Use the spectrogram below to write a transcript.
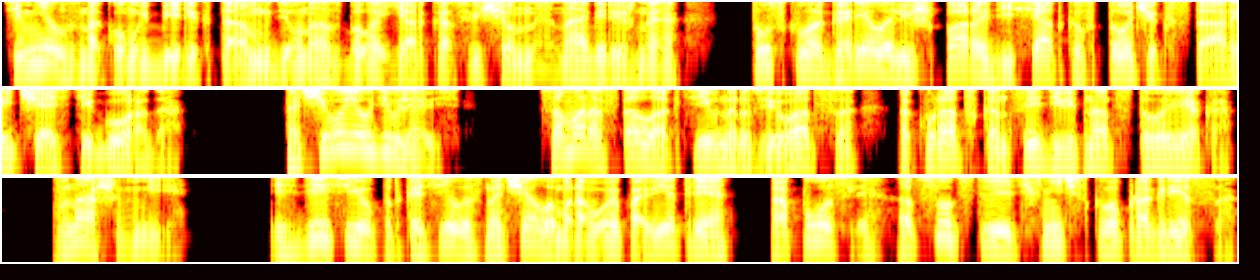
Темнел знакомый берег там, где у нас была ярко освещенная набережная. Тускло горела лишь пара десятков точек в старой части города. А чего я удивляюсь? Самара стала активно развиваться аккурат в конце XIX века, в нашем мире. Здесь ее подкосило сначала моровое поветрие, а после — отсутствие технического прогресса,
